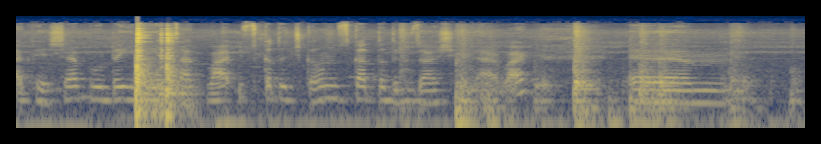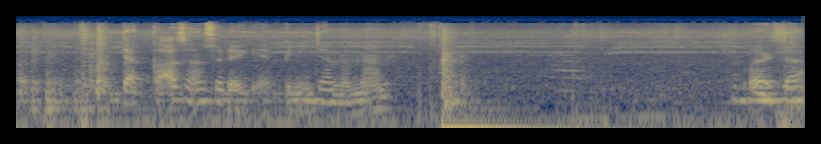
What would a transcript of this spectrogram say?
Arkadaşlar burada yeni yatak var. Üst kata çıkalım. Üst katta da güzel şeyler var. Ee, bir dakika asansöre bineceğim hemen. Burada.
